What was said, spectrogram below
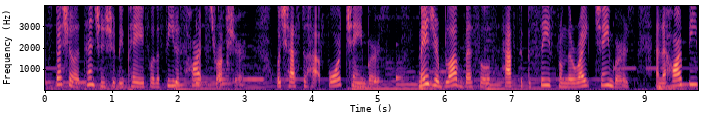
Special attention should be paid for the fetus heart structure, which has to have four chambers. Major blood vessels have to proceed from the right chambers, and the heartbeat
